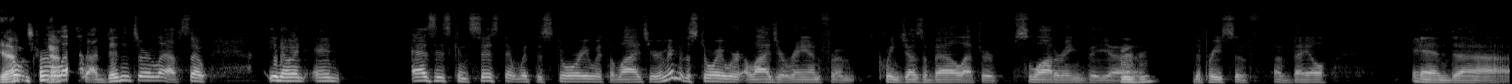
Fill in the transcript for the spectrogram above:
yeah. turn yeah. left. I didn't turn left. So, you know, and and as is consistent with the story with Elijah. Remember the story where Elijah ran from Queen Jezebel after slaughtering the uh, mm-hmm. the priests of of Baal, and uh,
